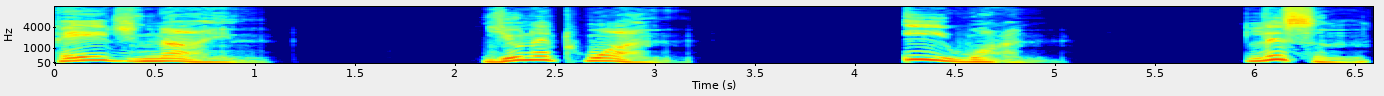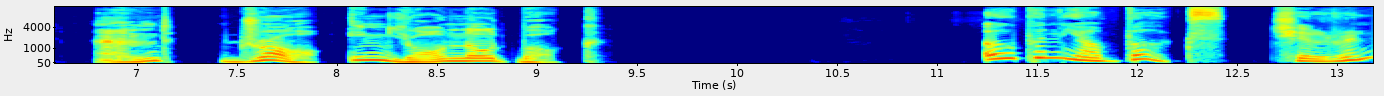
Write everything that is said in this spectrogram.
Page 9. Unit 1. E1. Listen and draw in your notebook. Open your books, children.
